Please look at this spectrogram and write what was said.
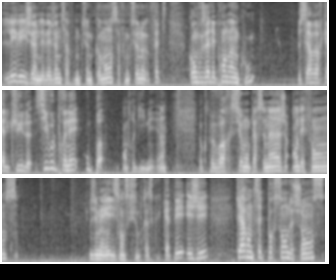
l'evasion. L'evasion, ça fonctionne comment? Ça fonctionne, en fait, quand vous allez prendre un coup, le serveur calcule si vous le prenez ou pas, entre guillemets. Hein. Donc on peut voir sur mon personnage, en défense, j'ai mes résistances qui sont presque capées, et j'ai 47% de chance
